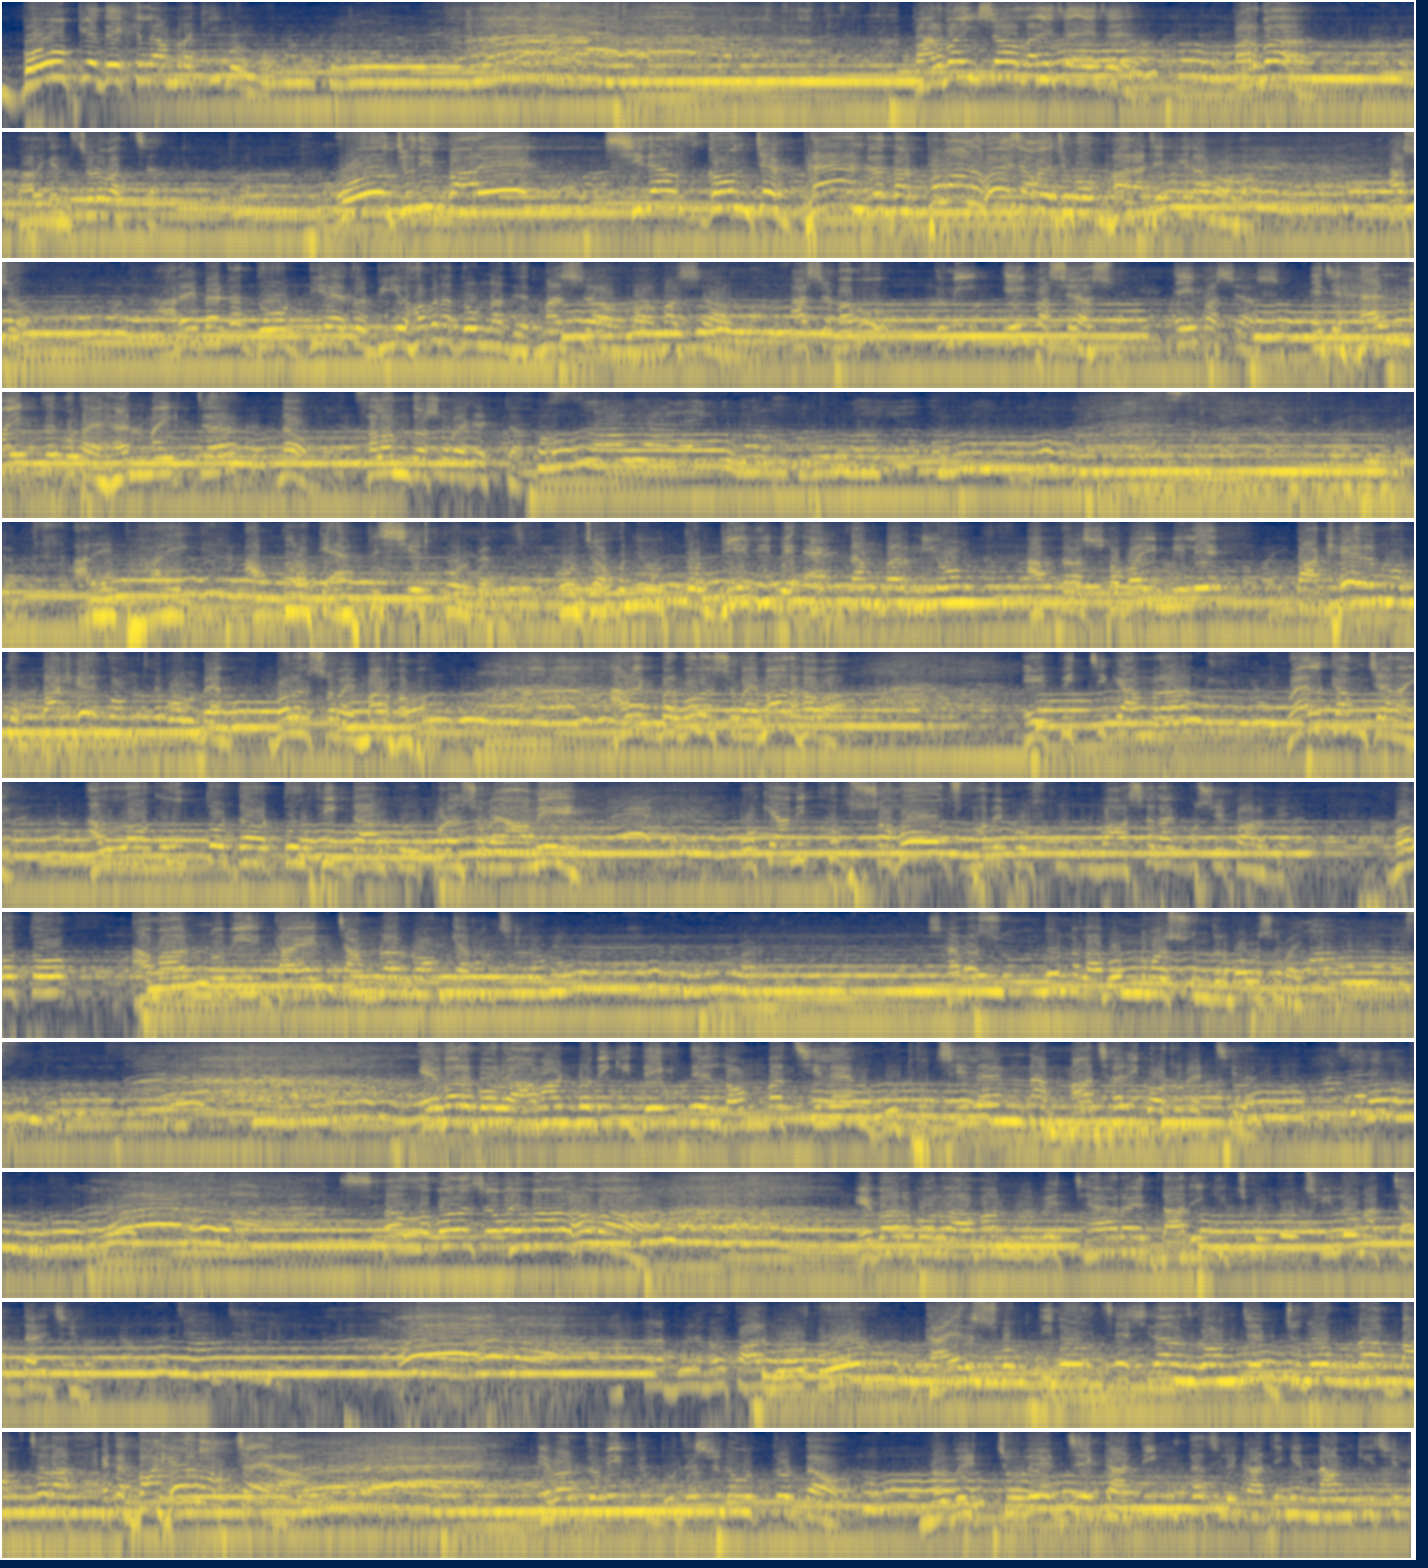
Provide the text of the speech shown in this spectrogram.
বউকে দেখলে আমরা কি বলব? পারবা ইনশাআল্লাহ? এই যে এই যে, পারবা? তাহলে ছোট বাচ্চা। ও যদি পারে, সিরাজগঞ্জে ব্র্যান্ড তার প্রমাণ হয়ে যাবে, যুবক ভাড়া, ঠিক কিনা বলো? আসো। আরে বেটা, দৌড় দিয়ে তোর বিয়ে হবে না, দৌড় না দিয়ে? মাশাআল্লাহ মাশাআল্লাহ। আসো বাবু। তুমি এই পাশে আসো, এই পাশে আসো। এই যে হ্যান্ড মাইকটা কোথায় হ্যান্ড মাইকটা নাও, সালাম দাও সবাইকে একটা। আরে ভাই, আপনারা ওকে অ্যাপ্রিসিয়েট করবেন। ও যখনই উত্তর দিয়ে দিবে, এক নাম্বার নিয়ম, আপনারা সবাই মিলে বাঘের মতো, বাঘের কণ্ঠে বলবেন, বলেন সবাই মার হবা আর একবার বলেন সবাই মার হবা এই পিচ্চিকে আমরা ওয়েলকাম জানাই। আল্লাহকে উত্তর দেওয়ার তৌফিক দান করুন পড়েন সবাই আমিন। ওকে আমি খুব সহজভাবে প্রশ্ন করব আশা রাখব সে পারবে। বলো তো আমার নবীর গায়ের চামড়ার রং কেমন ছিল? সাদা সুন্দর না লাবণ্যময় সুন্দর? বলো সবাই। এবার বলো আমার নবী কি দেখতে লম্বা ছিলেন উঠু ছিলেন না মাঝারি গঠনের ছিলেন? এবার বলো আমার নবীর চেহারায় দাড়ি কি ছোট ছিল না চাপ দাড়ি ছিল? আপনারা বললেন ও পারবে ওর- ওর গায়ের শক্তি বলছে সিরাজগঞ্জের যুবকরা বাচ্চারা এটা বাঘের বাচ্চা এরা। এবার তুমি একটু বুঝে শুনে উত্তর দাও। নবীর চুলের যে কাটিংটা ছিল কাটিং এর নাম কি ছিল?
